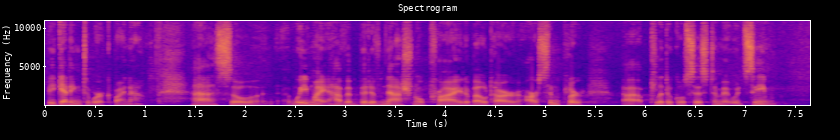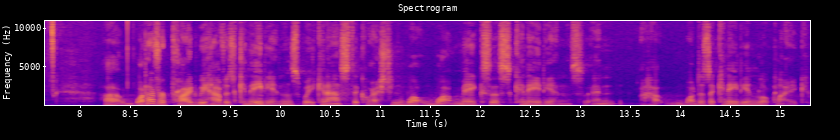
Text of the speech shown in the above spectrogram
be getting to work by now. Uh, so we might have a bit of national pride about our, our simpler uh, political system, it would seem. Uh, whatever pride we have as Canadians, we can ask the question, what, what makes us Canadians? And how, what does a Canadian look like?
